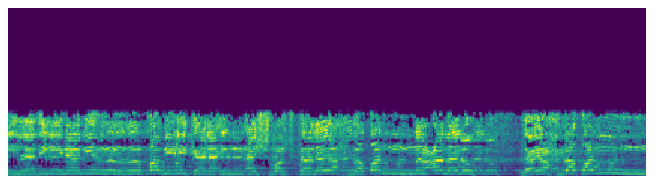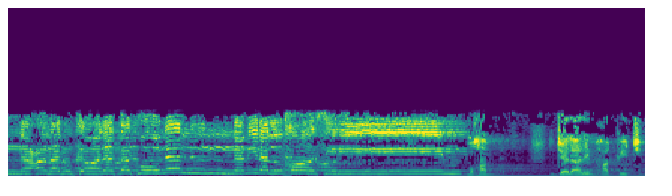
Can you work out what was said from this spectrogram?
الَّذِينَ مِنْ قَبْلِكَ لَئِنْ أَشْرَكْتَ لَيَحْبَطَنَّ عَمَلُكَ لَيَحْبَطَنَّ عَمَلُكَ وَلَتَكُونَنَّ مِنَ الْخَاسِرِينَ Muhammed, celalim hakkı için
